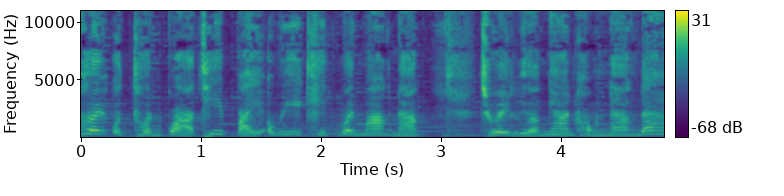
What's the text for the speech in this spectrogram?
พยๆอดทนกว่าที่ไปอวีคิดไว้มากนัก ช่วยเหลืองานของนางได้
